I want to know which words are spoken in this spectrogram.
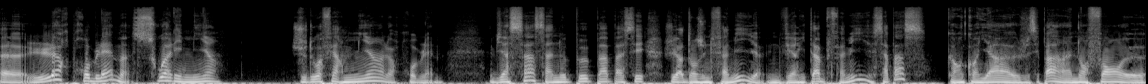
euh, leurs problèmes soient les miens. Je dois faire mien leurs problèmes. Eh bien ça, ça ne peut pas passer. Je veux dire, dans une famille, une véritable famille, ça passe. Quand il y a, je sais pas, un enfant euh,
